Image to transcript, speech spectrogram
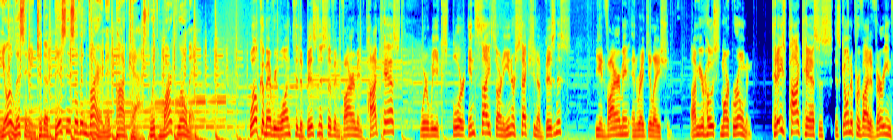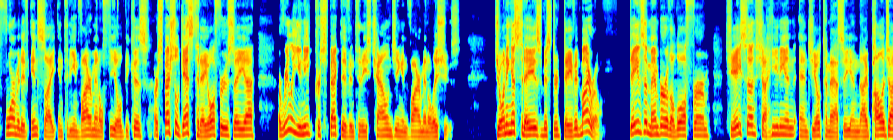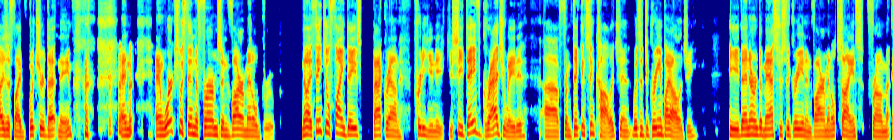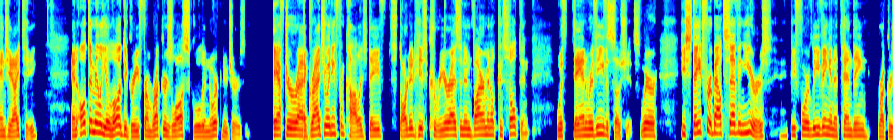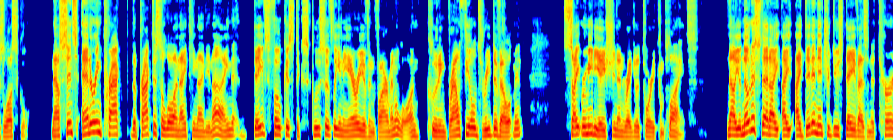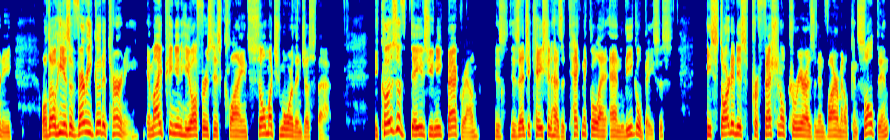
You're listening to the Business of Environment podcast with Mark Roman. Welcome, everyone, to the Business of Environment podcast, where we explore insights on the intersection of business, the environment, and regulation. I'm your host, Mark Roman. Today's podcast is, is going to provide a very informative insight into the environmental field because our special guest today offers a, uh, a really unique perspective into these challenging environmental issues. Joining us today is Mr. David Mairo. Dave's a member of the law firm Chiesa, Shahinian, and Giotomasi, and I apologize if I butchered that name, and and works within the firm's environmental group. Now, I think you'll find Dave's background pretty unique. You see, Dave graduated uh, from Dickinson College and with a degree in biology. He then earned a master's degree in environmental science from NJIT and ultimately a law degree from Rutgers Law School in Newark, New Jersey. After uh, graduating from college, Dave started his career as an environmental consultant with Dan Raviv Associates, where he stayed for about seven years before leaving and attending Rutgers Law School. Now, since entering the practice of law in 1999, Dave's focused exclusively in the area of environmental law, including brownfields redevelopment, site remediation, and regulatory compliance. Now, you'll notice that I, I, I didn't introduce Dave as an attorney, although he is a very good attorney. In my opinion, he offers his clients so much more than just that. Because of Dave's unique background, his, his education has a technical and, and legal basis. He started his professional career as an environmental consultant,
